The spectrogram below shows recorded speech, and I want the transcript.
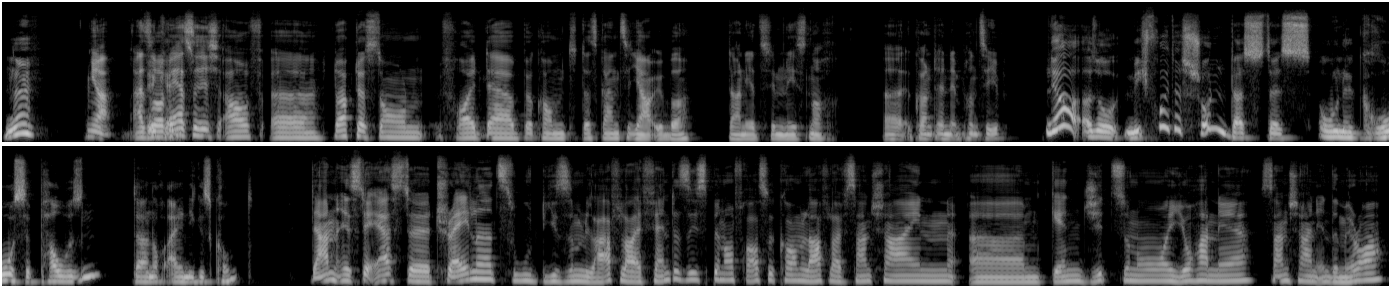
Ne? Ja, also wer sich auf äh, Dr. Stone freut, der bekommt das ganze Jahr über dann jetzt demnächst noch äh, Content im Prinzip. Ja, also mich freut es schon, dass das ohne große Pausen da noch einiges kommt. Dann ist der erste Trailer zu diesem Love Life Fantasy Spin-off rausgekommen. Love Life Sunshine, ähm, Genjitsu no Yohane, Sunshine in the Mirror.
